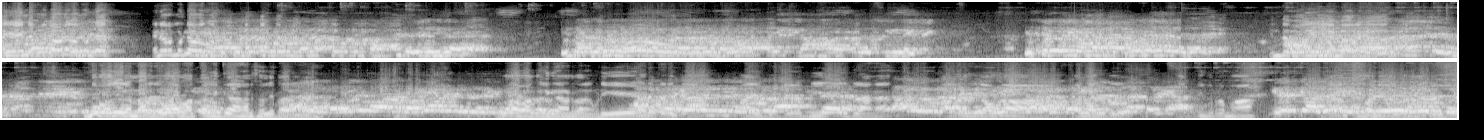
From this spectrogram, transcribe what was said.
ஐயா என்ன முட்டை விடுங்க முட்டை. இன்னொரு முட்டை விடுங்க. இந்த புது நாடுகளுடைய வரலாற்றை நாம் மறப்பதற்கில்லை. எத்தனை விதமான சோதனைகள் இந்த பகுதியிலும் பாருங்க. இந்த பகுதியிலும் பாருங்க. எவ்வளவு மக்கள் நிக்கிறாங்கன்னு சொல்லி பாருங்க. கூட மக்கள் பாருங்க. அப்படியே அடுக்கடுக்கா காய போட்டு அப்படியே இருக்கிறாங்க. பார்க்கறதுக்கு அவ்வளோ நல்லா இருக்கு. அக்னிபுரமா நடக்கிறது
